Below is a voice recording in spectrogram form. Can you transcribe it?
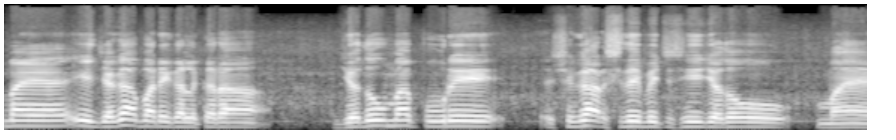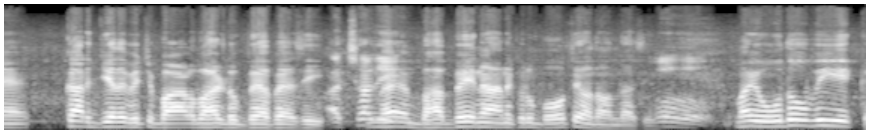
ਮੈਂ ਇਹ ਜਗ੍ਹਾ ਬਾਰੇ ਗੱਲ ਕਰਾਂ ਜਦੋਂ ਮੈਂ ਪੂਰੇ ਸੰਘਰਸ਼ ਦੇ ਵਿੱਚ ਸੀ ਜਦੋਂ ਮੈਂ ਕਰਜ਼ੇ ਦੇ ਵਿੱਚ ਬਾਲ-ਬਾਲ ਡੁੱਬਿਆ ਪਿਆ ਸੀ ਅੱਛਾ ਜੀ। ਮੈਂ ਬਾਬੇ ਨਾਨਕ ਨੂੰ ਬਹੁਤ ਆਉਂਦਾ ਹੁੰਦਾ ਸੀ ਓਹੋ ਮੈਂ ਉਦੋਂ ਵੀ ਇੱਕ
